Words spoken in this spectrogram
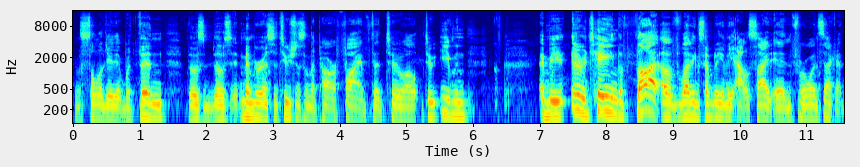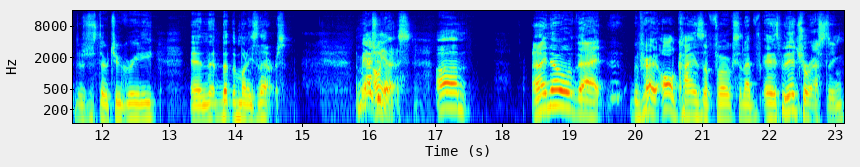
consolidated within those those member institutions in the Power Five to to uh, to even. I mean, entertain the thought of letting somebody in the outside in for one second. There's just they're too greedy, and the, the money's theirs. Let me ask Oh, you yeah. this, um, and I know that we've had all kinds of folks, and I've and it's been interesting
